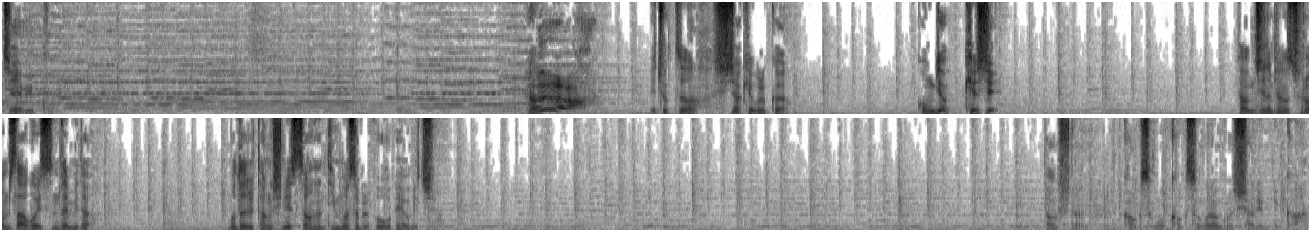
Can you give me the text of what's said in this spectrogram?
재밌군. 으아! 이쪽도 시작해볼까요? 공격 개시! 당신은 평소처럼 싸우고 있으면 됩니다. 모두들 당신이 싸우는 뒷모습을 보고 배우겠죠. 당신은 각성을 각성을 한 것이 아닙니까?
